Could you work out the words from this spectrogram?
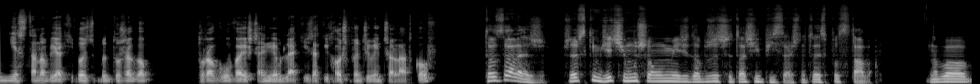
nie stanowi jakiegoś zbyt dużego progu wejścia, nie wiem, dla jakichś takich 8-9-latków? To zależy. Przede wszystkim dzieci muszą umieć dobrze czytać i pisać, no to jest podstawa. No bo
